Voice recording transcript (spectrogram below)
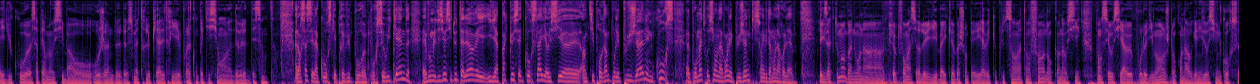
et du coup, euh, ça permet aussi ben, aux, jeunes de, se mettre le pied à l'étrier pour la compétition euh, de vélo de descente. Alors ça, c'est la course qui est prévue pour, euh, pour ce week-end. Et vous me le disiez aussi tout à l'heure, il n'y a pas que cette course-là, il y a aussi un petit programme pour les plus jeunes, une course pour mettre aussi en avant les plus jeunes qui sont évidemment la relève. Exactement, ben, nous on a un club formateur, le Illier Bike Club à Champéry avec plus de 120 enfants, donc on a aussi pensé aussi à eux pour le dimanche, donc on a organisé aussi une course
